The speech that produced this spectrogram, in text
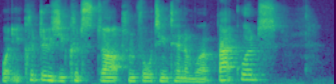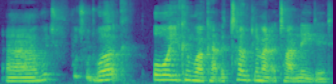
what you could do is you could start from 14.10 and work backwards, uh, which, which would work, or you can work out the total amount of time needed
